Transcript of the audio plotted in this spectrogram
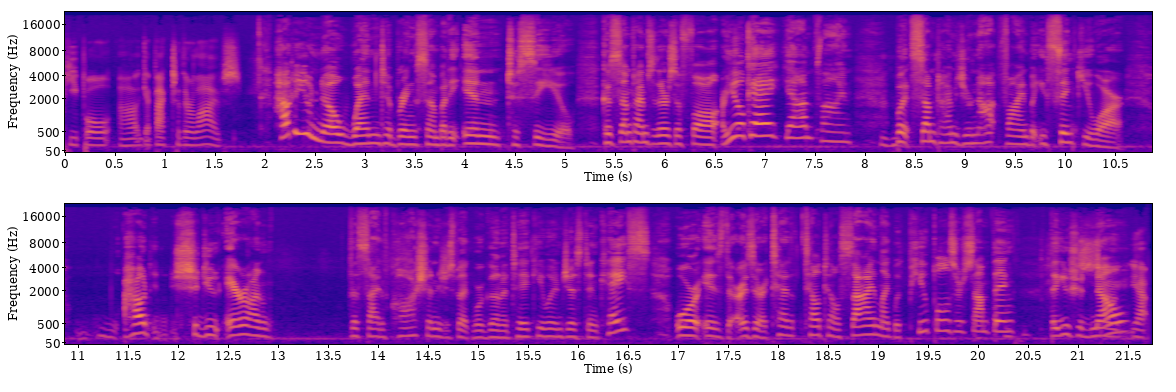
people uh, get back to their lives. How do you know when to bring somebody in to see you? Because sometimes there's a fall. Are you okay? Yeah, I'm fine. But sometimes you're not fine, but you think you are. How should you err on the side of caution and just be like, we're going to take you in just in case? Or is there is there a telltale sign like with pupils or something that you should So, know? yeah,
